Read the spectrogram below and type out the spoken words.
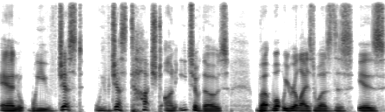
and we've just we've just touched on each of those. But what we realized was this is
